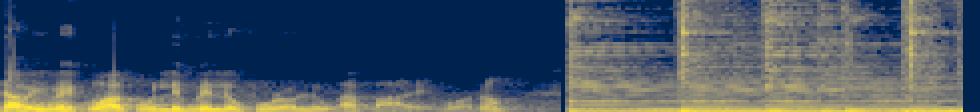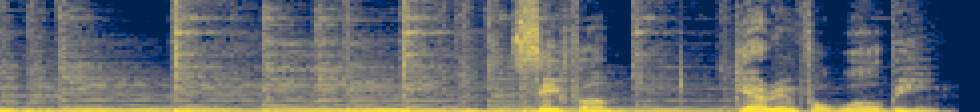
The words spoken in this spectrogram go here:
ဒါပေမဲ့ကိုယ့်ဟာကိုယ် limit လုပ်ဖို့တော့လိုအပ်ပါတယ်ပေါ့နော် CFM, caring for well-being.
